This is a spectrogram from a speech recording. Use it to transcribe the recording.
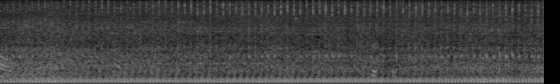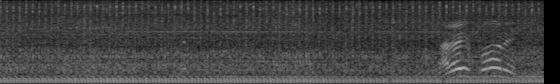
That ain't funny.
